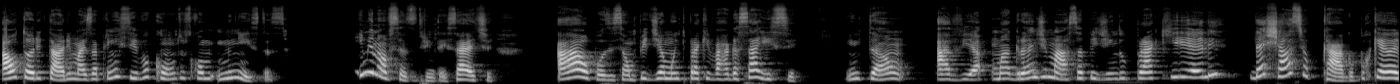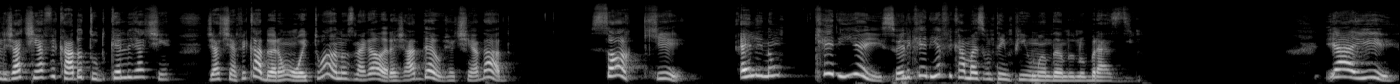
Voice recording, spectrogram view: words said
autoritário e mais apreensivo contra os comunistas. Em 1937, a oposição pedia muito para que Vargas saísse. Então, havia uma grande massa pedindo para que ele deixasse o cargo, porque ele já tinha ficado tudo que ele já tinha. Já tinha ficado, eram oito anos, né, galera? Já deu, já tinha dado. Só que ele não queria isso. Ele queria ficar mais um tempinho mandando no Brasil. E aí,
